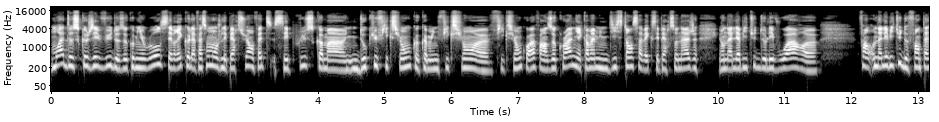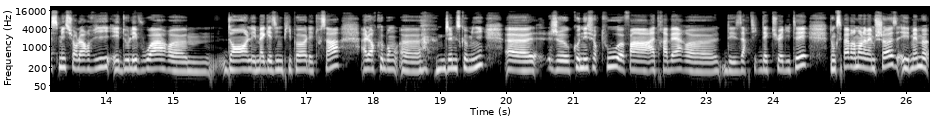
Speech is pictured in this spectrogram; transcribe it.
Moi, de ce que j'ai vu de The Comey Rules, c'est vrai que la façon dont je l'ai perçu, en fait, c'est plus comme une docu-fiction que comme une fiction euh, fiction, quoi. Enfin, The Crown, il y a quand même une distance avec ces personnages et on a l'habitude de les voir. Euh, enfin, on a l'habitude de fantasmer sur leur vie et de les voir euh, dans les magazines People et tout ça. Alors que bon, James Comey, je connais surtout, enfin, à travers des articles d'actualité. Donc c'est pas vraiment la même chose. Et même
